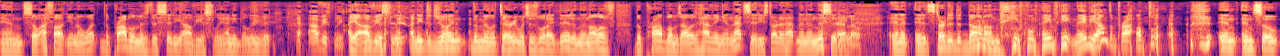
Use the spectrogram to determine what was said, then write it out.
And so I thought, you know what? The problem is this city. Obviously, I need to leave it. obviously. Yeah, obviously, I need to join the military, which is what I did. And then all of the problems I was having in that city started happening in this city. Hello. And it, and it started to dawn on me. Well, maybe maybe I'm the problem. and and so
